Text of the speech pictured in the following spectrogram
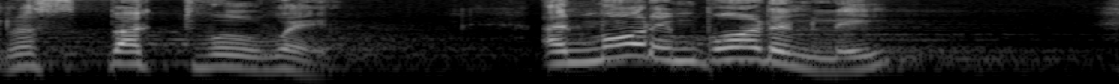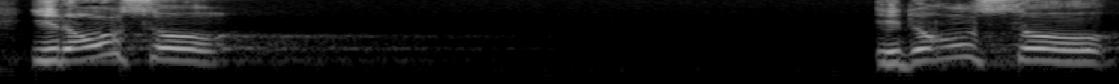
respectful way. And more importantly, it also it also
